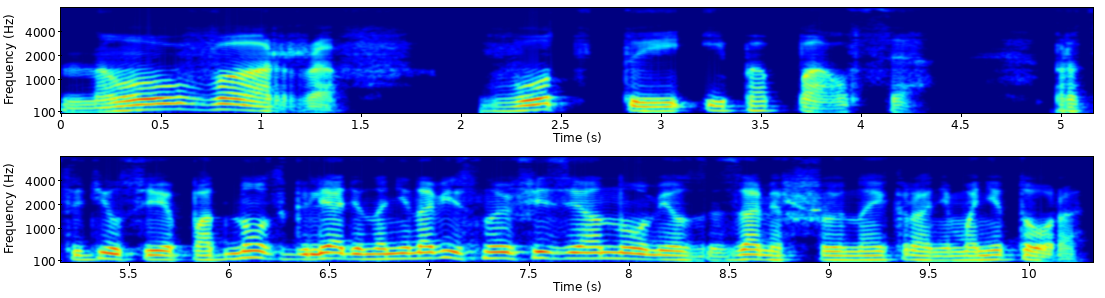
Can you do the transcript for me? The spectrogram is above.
«Ну, Варров, вот ты и попался!» Процедил себе под нос, глядя на ненавистную физиономию, замершую на экране монитора.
